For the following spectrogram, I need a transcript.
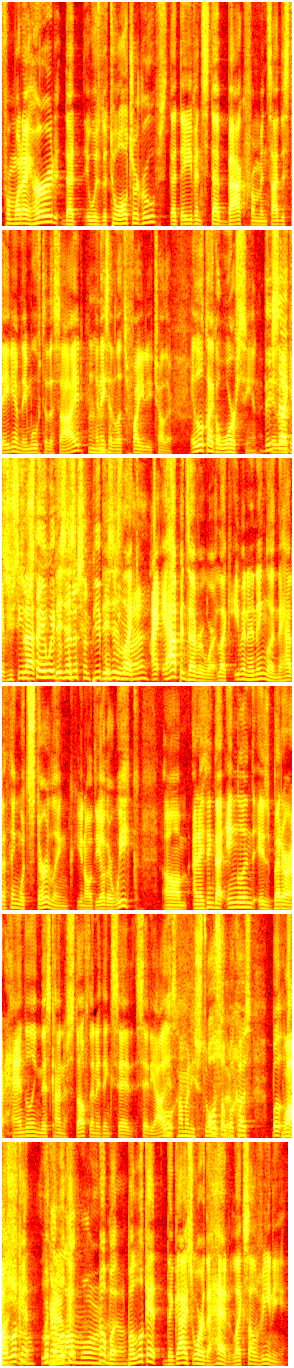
from what I heard that it was the two ultra groups that they even stepped back from inside the stadium. They moved to the side and Mm-hmm. they said, "Let's fight each other." It looked like a war scene. They It- said like if you see that, stay away from is- innocent people This is like right? I, it happens everywhere. Like even in England, they had a thing with Sterling. You know, the other week. Um, and I think that England is better at handling this kind of stuff than I think Ser- Serie A Oh, is. how many stewards Also because, but, but look at look got at look at more, no, but yeah. but look at the guys who are the head, like Salvini,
